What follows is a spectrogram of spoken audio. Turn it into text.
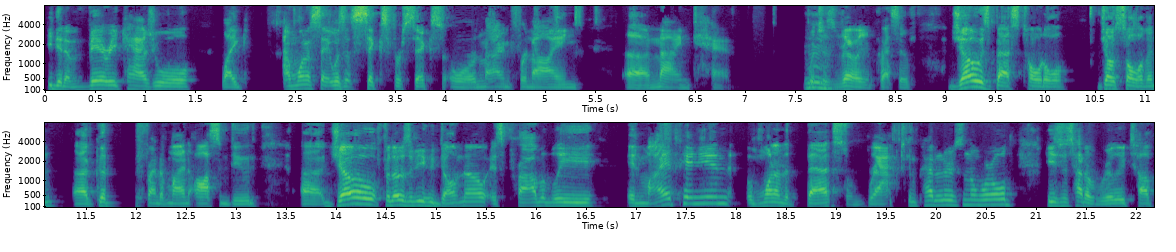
He did a very casual, like, I want to say it was a six for six or nine for nine, uh, 910, which mm. is very impressive. Joe's best total, Joe Sullivan, a good friend of mine, awesome dude. Uh, Joe, for those of you who don't know, is probably in my opinion, one of the best wrapped competitors in the world. He's just had a really tough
